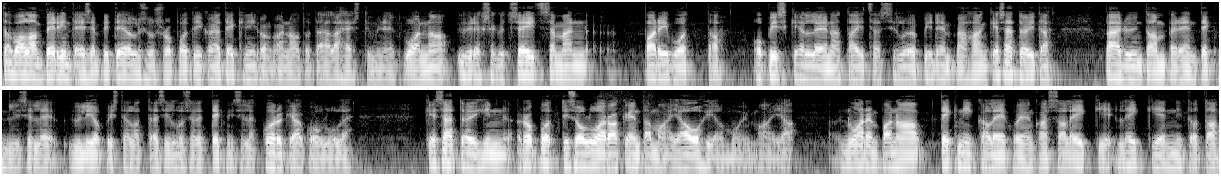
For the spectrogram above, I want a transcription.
tavallaan perinteisempi teollisuusrobotiikan ja tekniikan kannalta tämä lähestyminen. Että vuonna 1997 pari vuotta opiskelleena, tai itse asiassa silloin jo pidempään, hain kesätöitä, päädyin Tampereen teknilliselle yliopistolle tai silloiselle tekniselle korkeakoululle kesätöihin robottisolua rakentamaan ja ohjelmoimaan. Ja nuorempana tekniikkaleikojen kanssa leikki, leikkien, niin tota,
